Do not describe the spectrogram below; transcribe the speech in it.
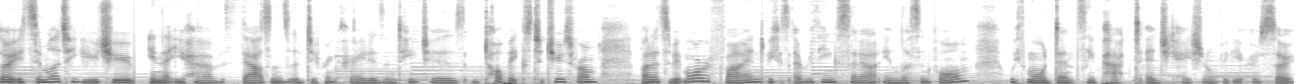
So it's similar to YouTube in that you have thousands of different creators and teachers and topics to choose from, but it's a bit more refined because everything's set out in lesson form with more densely packed educational videos. So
